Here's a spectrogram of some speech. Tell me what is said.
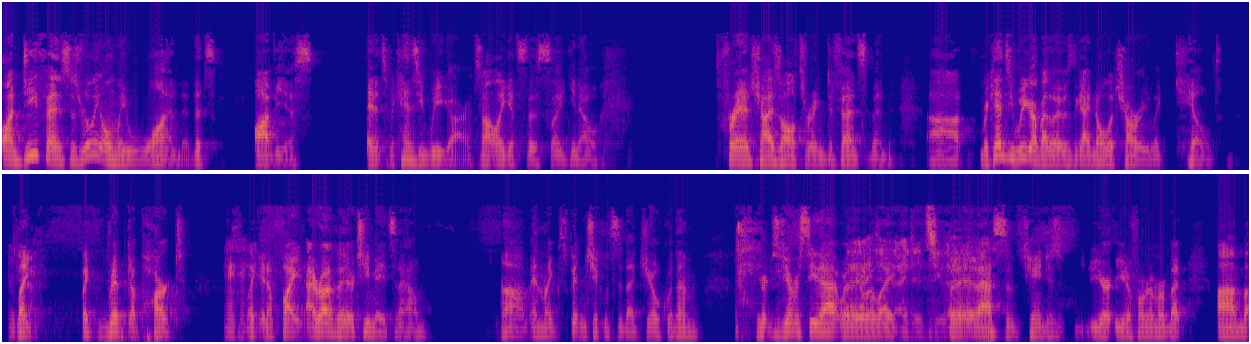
on defense, there's really only one that's obvious, and it's Mackenzie Weegar. It's not like it's this like you know franchise altering defenseman. Uh, Mackenzie Weegar, by the way, was the guy Noel Acciari like killed, like like ripped apart Mhm. like in a fight. Ironically, they're teammates now. Um, and like Spittin' Chiclets did that joke with him. Did you ever see that where they Yeah, I were did- like, I didn't see that. it yeah. asked to change his your uniform number. But um,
